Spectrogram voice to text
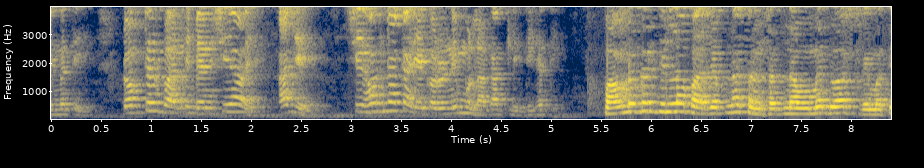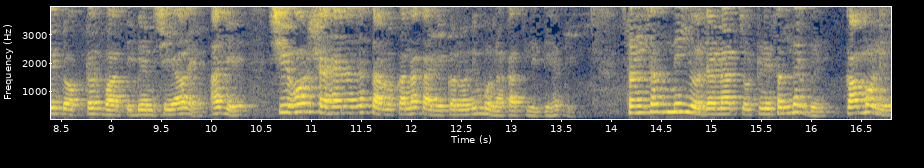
શ્રીમતી ડોક્ટર ભારતીબેન શિયાળે આજે સિહોરના કાર્યકરોની મુલાકાત લીધી હતી. ભાવનગર જિલ્લા ભાજપના સંસદના ઉમેદવાર શ્રીમતી ડોક્ટર ભારતીબેન શિયાળે આજે શિહોર શહેર અને તાલુકાના કાર્યકરોની મુલાકાત લીધી હતી. સંસદની યોજાનાર ચૂંટણી સંદર્ભે કામોની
